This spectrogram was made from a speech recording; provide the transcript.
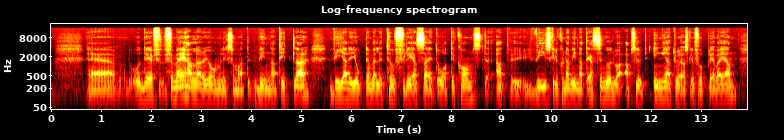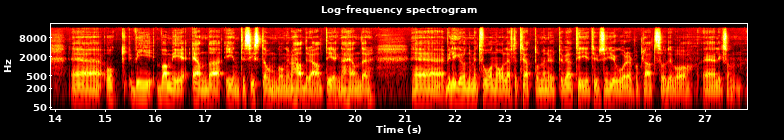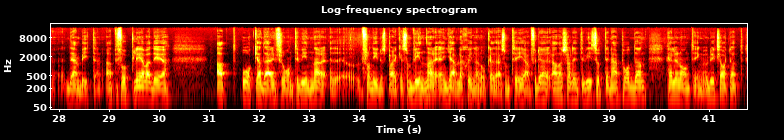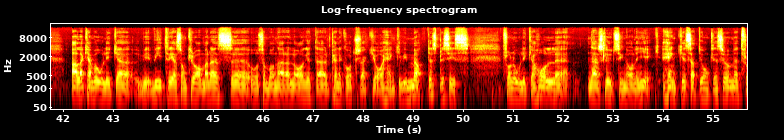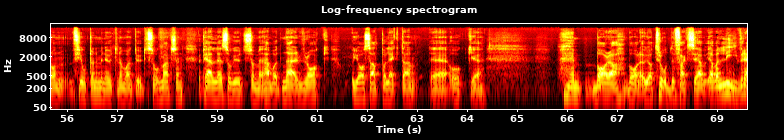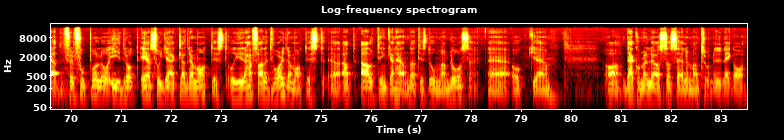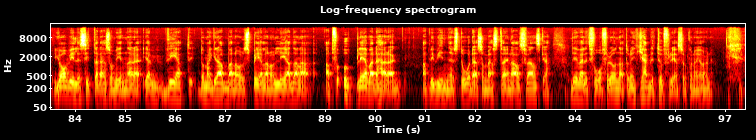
Eh, och det, för mig handlar det ju om liksom att vinna titlar. Vi hade gjort en väldigt tuff resa, ett återkomst. Att vi, vi skulle kunna vinna ett SM-guld var absolut inget jag tror jag skulle få uppleva igen. Eh, och vi var med ända in till sista omgången och hade det allt i egna händer. Eh, vi ligger under med 2-0 efter 13 minuter. Vi har 10 000 djurgårdare på plats och det var eh, liksom den biten. Att vi får uppleva det, att åka därifrån till vinnare, eh, från idrottsparken som vinnare, är en jävla skillnad att åka där som trea. För det, annars hade inte vi suttit i den här podden eller någonting. Och det är klart att alla kan vara olika. Vi, vi, tre som kramades eh, och som var nära laget där, Pelle Kortsak, jag och Henke, vi möttes precis från olika håll eh, när slutsignalen gick. Henke satt i omklädningsrummet från 14 minuten och var inte ute och såg matchen. Pelle såg ut som han var ett nervvrak. Och jag satt på läktaren eh, och Eh, bara, bara. Jag trodde faktiskt, jag, jag var livrädd. För fotboll och idrott är så jäkla dramatiskt. Och i det här fallet var det dramatiskt. Eh, att allting kan hända tills domaren blåser. Eh, och ja, det här kommer att lösa sig eller man tror, lägg av. Jag ville sitta där som vinnare. Jag vet de här grabbarna och spelarna och ledarna. Att få uppleva det här att vi vinner, står där som mästare i en allsvenska. Det är väldigt få förunnat och det är en jävligt tuff resa att kunna göra det.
